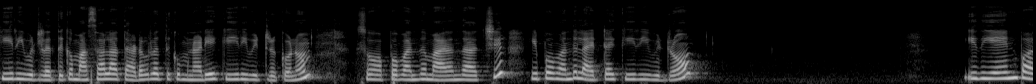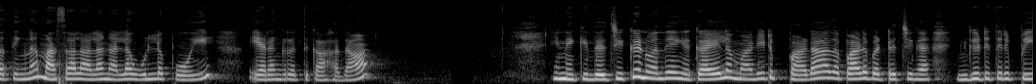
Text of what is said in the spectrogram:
கீறி விடுறதுக்கு மசாலா தடவுறதுக்கு முன்னாடியே கீறி விட்டுருக்கணும். ஸோ அப்போ வந்து மறந்தாச்சு. இப்போ வந்து லைட்டாக கீறி விடுறோம். இது ஏன்னு பார்த்தீங்கன்னா மசாலாலாம் நல்லா உள்ளே போய் இறங்குறதுக்காக தான். இன்றைக்கி இந்த சிக்கன் வந்து எங்கள் கையில் மாட்டிட்டு படாத பாடுபட்டுருச்சுங்க இங்கிட்டு திருப்பி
